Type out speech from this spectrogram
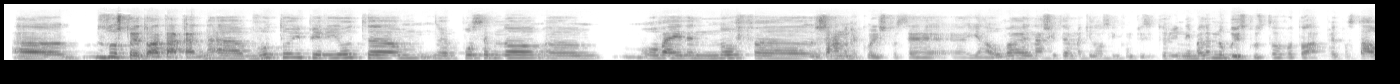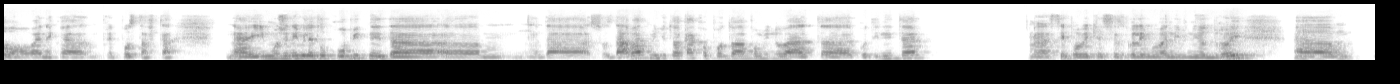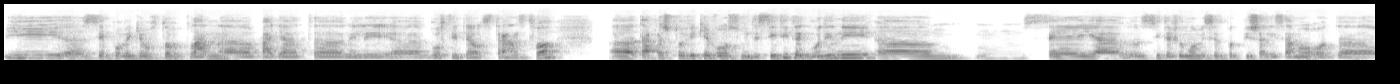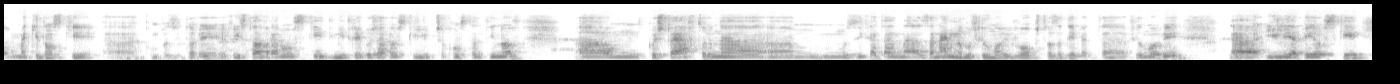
А, зошто е тоа така? А, во тој период а, посебно а, ова е еден нов а, жанр кој што се јавува и нашите македонски композитори немале многу искуство во тоа. Предпоставувам ова е некоја предпоставка и може не биле толку опитни да да создаваат, меѓутоа како потоа поминуваат годините, се повеќе се зголемува нивниот број и се повеќе во втор план паѓаат нели гостите од странство. Така што веќе во 80-тите години се ја, сите филмови се подпишани само од македонски композитори, Христо Аврамовски, Димитри Божаровски, Липчо Константинов, кој што е автор на музиката на за најмногу филмови воопшто, за девет филмови, Илија Пејовски.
